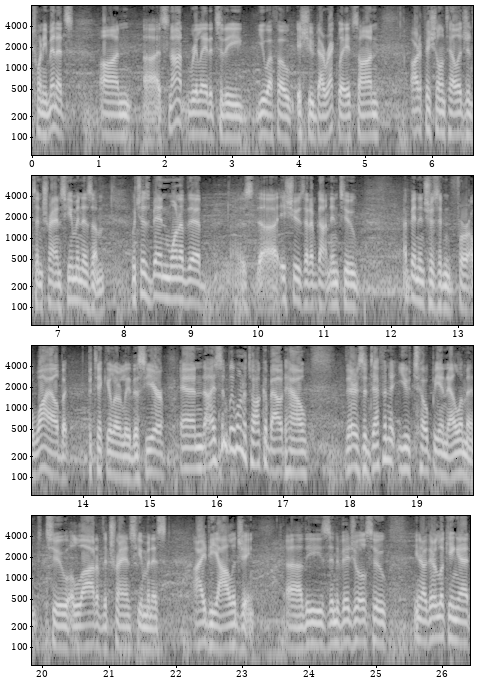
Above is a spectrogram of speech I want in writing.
20 minutes on, uh, it's not related to the UFO issue directly, it's on artificial intelligence and transhumanism, which has been one of the uh, issues that I've gotten into I've been interested in for a while, but particularly this year. And I simply want to talk about how there's a definite utopian element to a lot of the transhumanist ideology. Uh, these individuals who, you know, they're looking at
